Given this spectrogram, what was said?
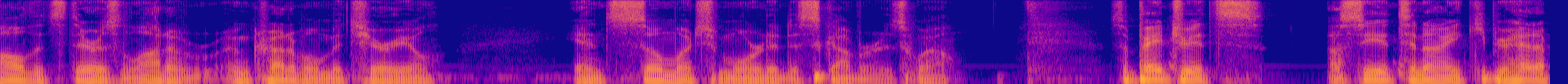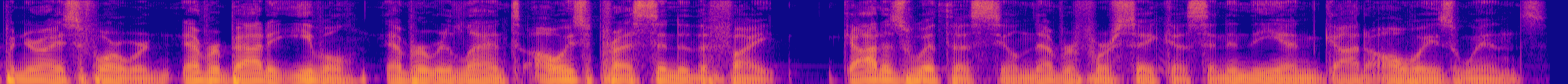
all that's there. Is a lot of incredible material, and so much more to discover as well. So, Patriots. I'll see you tonight. Keep your head up and your eyes forward. Never bow to evil. Never relent. Always press into the fight. God is with us. He'll never forsake us. And in the end, God always wins.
